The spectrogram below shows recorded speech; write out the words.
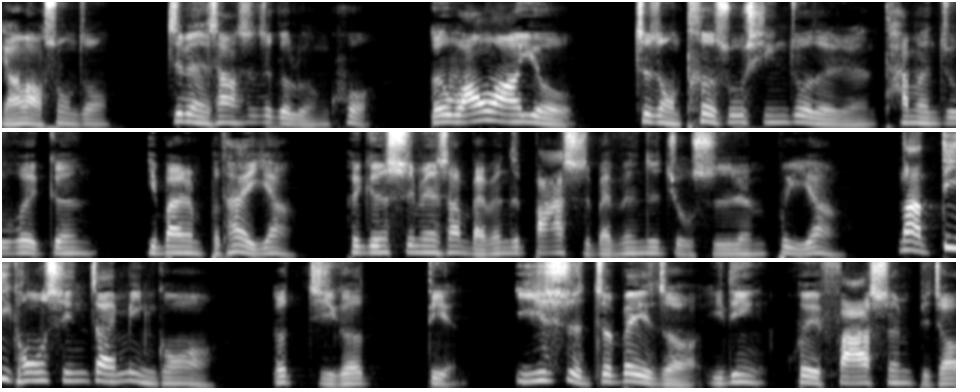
养老送终，基本上是这个轮廓。而往往有这种特殊星座的人，他们就会跟一般人不太一样，会跟市面上百分之八十、百分之九十人不一样。那地空星在命宫哦，有几个点：一是这辈子一定会发生比较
